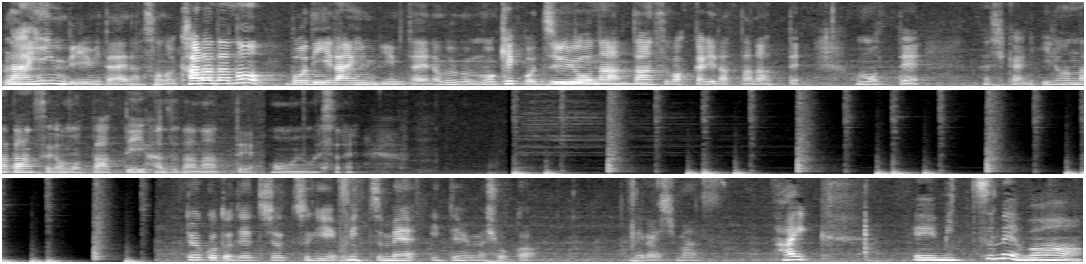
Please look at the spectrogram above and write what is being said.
うライン美みたいなその体のボディライン美みたいな部分も結構重要なダンスばっかりだったなって思って確かにいろんなダンスがもっとあっていいはずだなって思いましたね。ということでじゃあ次3つ目いってみましょうか。お願いします。はい、えー、3つ目は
